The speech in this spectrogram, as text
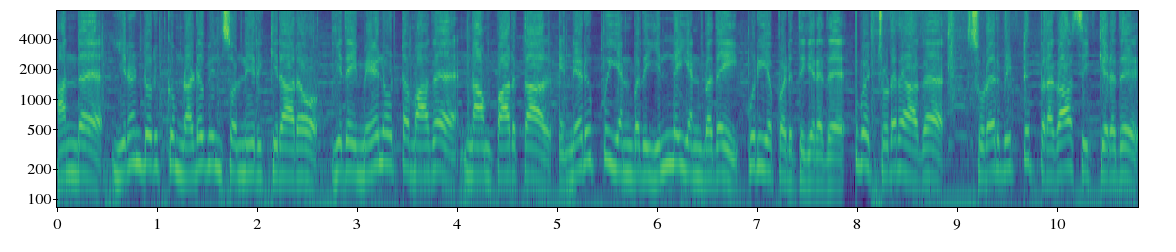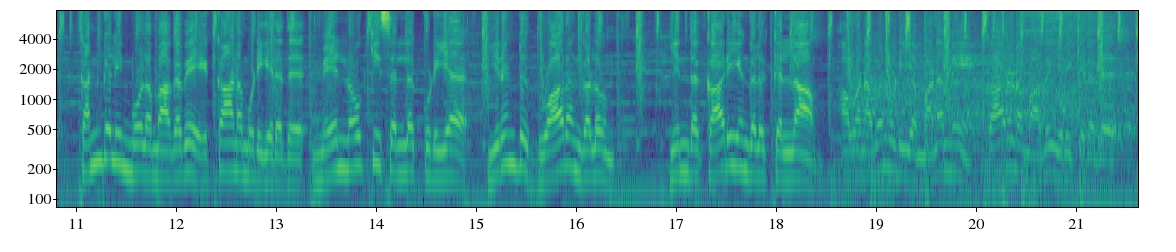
அந்த இரண்டிற்கும் நடுவில் சொல்லியிருக்கிறாரோ இதை மேலோட்டமாக நாம் பார்த்தால் நெருப்பு என்பது இல்லை என்பதை புரியப்படுத்துகிறது. சுடராக சுடர்விட்டு பிரகாசிக்கிறது கண்களின் மூலமாகவே காண முடிகிறது. மேல் நோக்கி செல்லக்கூடிய இரண்டு துவாரங்களும் இந்த காரியங்களுக்கெல்லாம் அவன் அவனுடைய மனமே காரணமாக இருக்கிறது.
